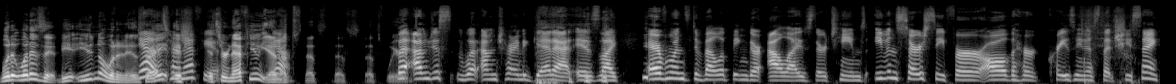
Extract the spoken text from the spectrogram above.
What what is it? You, you know what it is, Yeah, right? it's her It's- nephew. It's her nephew. Yeah, Yeah. that's that's that's that's weird. But I'm just what I'm trying to get at is like everyone's developing their allies, their teams. Even Cersei, for all the her craziness that she's saying,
